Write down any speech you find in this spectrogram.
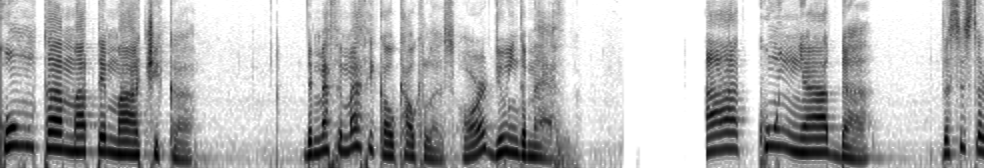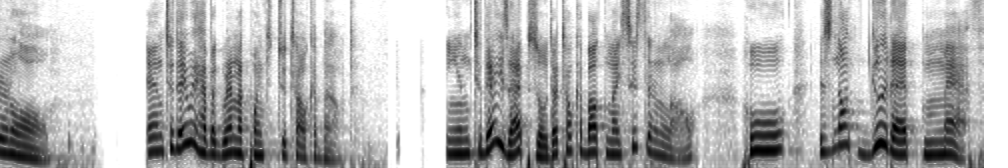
conta matemática. The mathematical calculus, or doing the math. A cunhada. The sister-in-law. And today we have a grammar point to talk about. In today's episode, I talk about my sister-in-law who is not good at math.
